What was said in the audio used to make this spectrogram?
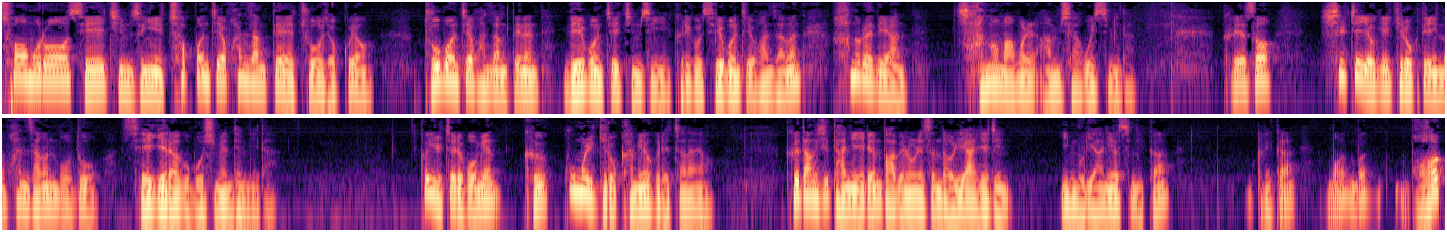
처음으로 새 짐승이 첫 번째 환상 때 주어졌고요. 두 번째 환상 때는 네 번째 짐승이 그리고 세 번째 환상은 하늘에 대한 장엄함을 암시하고 있습니다. 그래서 실제 여기에 기록되어 있는 환상은 모두 세 개라고 보시면 됩니다. 그 1절에 보면 그 꿈을 기록하며 그랬잖아요. 그 당시 다니엘은 바벨론에서 널리 알려진 인물이 아니었습니까? 그러니까 뭐, 뭐, 뭐,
